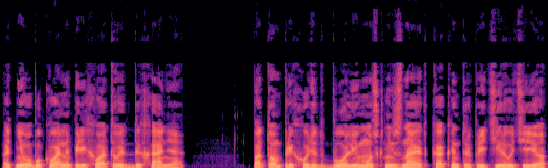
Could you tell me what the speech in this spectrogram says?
от него буквально перехватывает дыхание. Потом приходит боль, и мозг не знает, как интерпретировать ее,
